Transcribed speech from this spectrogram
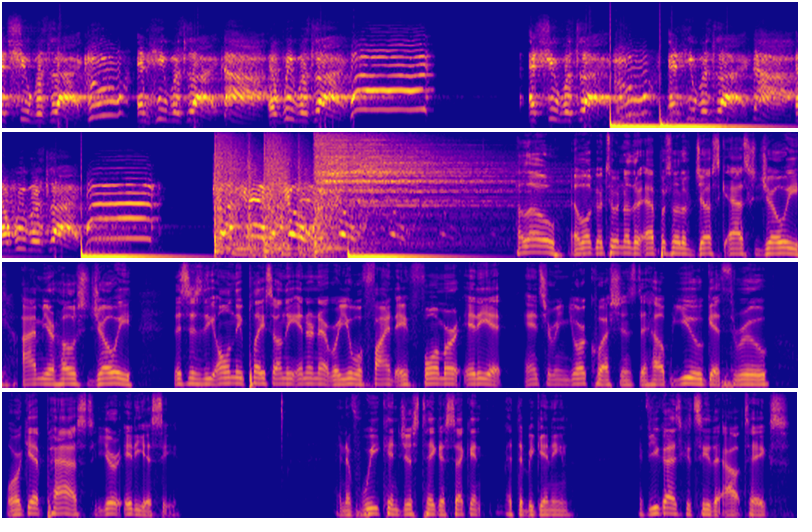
And she was like, Who? And he was like, Nah. And we was like, What? And she was like, Who? And he was like, Nah. And we was like, What? Just ask Joey. Hello, and welcome to another episode of Just Ask Joey. I'm your host, Joey. This is the only place on the internet where you will find a former idiot answering your questions to help you get through or get past your idiocy. And if we can just take a second at the beginning, if you guys could see the outtakes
